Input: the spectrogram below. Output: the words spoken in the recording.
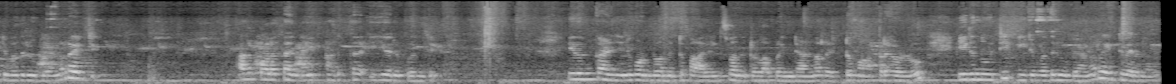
ഇരുപത് രൂപയാണ് റേറ്റ് അതുപോലെ തന്നെ അടുത്ത ഈ ഒരു പ്രിന്റ് ഇതും കഴിഞ്ഞ് കൊണ്ടുവന്നിട്ട് ബാലൻസ് വന്നിട്ടുള്ള പ്രിന്റാണ് റെഡ് മാത്രമേ ഉള്ളൂ. ഇരുന്നൂറ്റി ഇരുപത് രൂപയാണ് റേറ്റ് വരുന്നത്.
